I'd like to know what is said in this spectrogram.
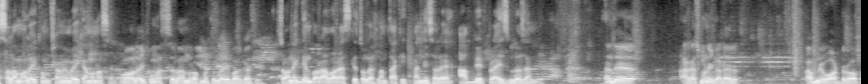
আসসালামু আলাইকুম। শামীম ভাই কেমন আছেন? ওয়ালাইকুম আসসালাম রহমতুল্লাহ বারকাতু। আচ্ছা অনেকদিন পর আবার আজকে চলে আসলাম তাকিক ফার্নিচারে। আপডেট প্রাইসগুলো জানবে। আকাশমণি কাঠের আপনি ওয়ার্ড্রপ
